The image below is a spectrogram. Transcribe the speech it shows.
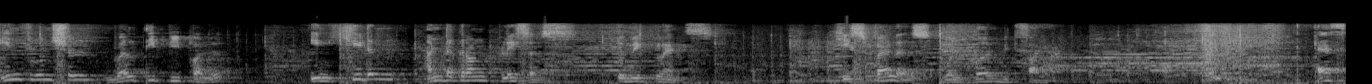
influential wealthy people in hidden underground places to make plans. His palace will burn with fire. As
